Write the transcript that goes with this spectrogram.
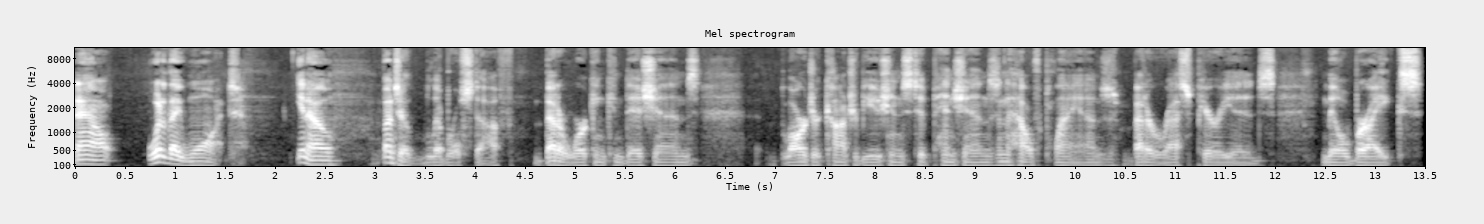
Now, what do they want? You know, a bunch of liberal stuff, better working conditions, larger contributions to pensions and health plans, better rest periods, meal breaks,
